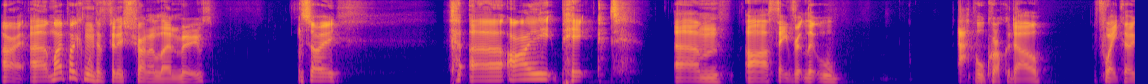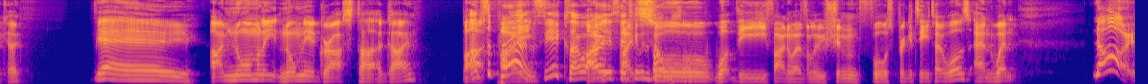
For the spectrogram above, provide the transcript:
All right, uh, my Pokemon have finished trying to learn moves. So uh, I picked um, our favorite little apple crocodile, Fuecoco. Yay! I'm normally normally a grass starter guy. But I'm surprised. yeah, because I, I, I, I, associate I saw what the final evolution for Sprigatito was and went, no.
